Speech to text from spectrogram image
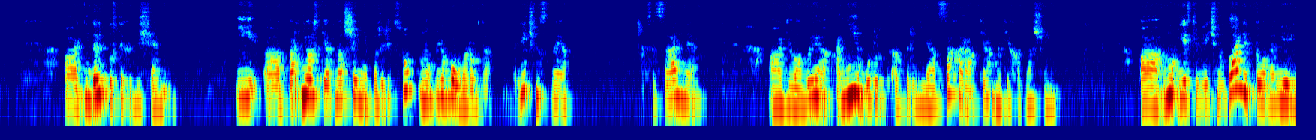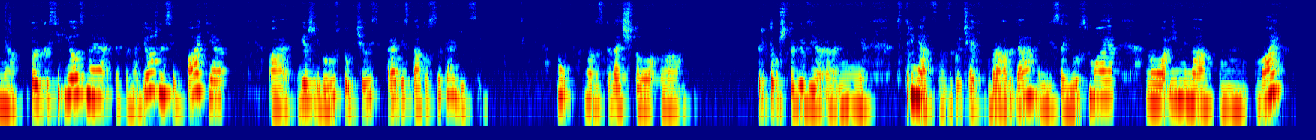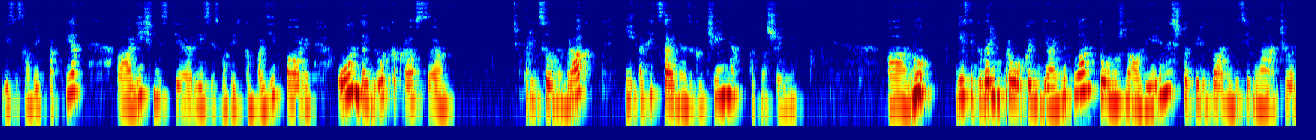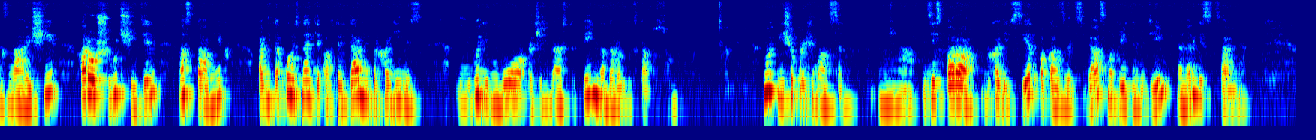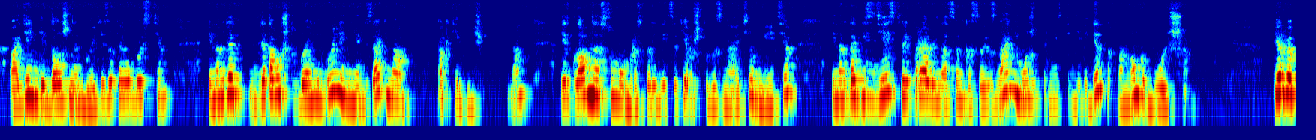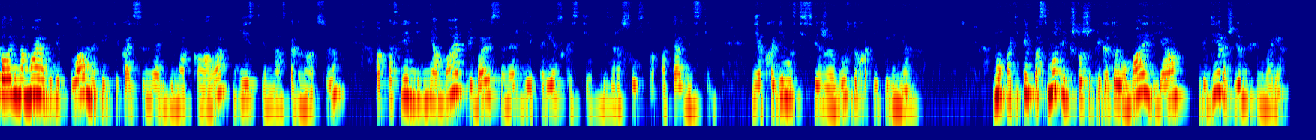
а, не дают пустых обещаний. И а, партнерские отношения по жрецу, ну, любого рода, личностные, социальные, деловые, они будут определяться характером этих отношений. А, ну, если в личном плане, то намерение только серьезное, это надежность, эмпатия, а, вежливая уступчивость ради статуса и традиций. Ну, надо сказать, что а, при том, что люди не стремятся заключать брак, да, или союз мая, но именно май, если смотреть портрет личности, если смотреть композит пары, он дает как раз традиционный брак и официальное заключение отношений. А, ну, если говорим про коллегиальный план, то нужна уверенность, что перед вами действительно человек знающий, хороший учитель, наставник, а не такой, знаете, авторитарный проходимец, и вы для него очередная ступень на дороге к статусу. Ну и еще про финансы. Здесь пора выходить в свет, показывать себя, смотреть на людей, энергия социальная. А деньги должны быть из этой области – Иногда для того, чтобы они были, не обязательно активничать. Да? Здесь главное с умом распорядиться тем, что вы знаете, умеете. Иногда бездействие и правильная оценка своих знаний может принести дивидендов намного больше. Первая половина мая будет плавно перетекать с энергии накала, действия на стагнацию, а к последним дням мая прибавится энергии резкости, безрассудства, фатальности, необходимости свежего воздуха и перемен. Ну, а теперь посмотрим, что же приготовил май для людей, рожденных в январе.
